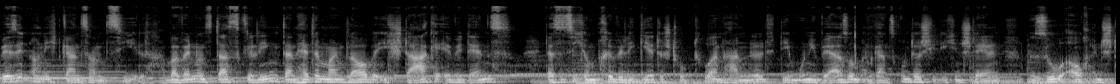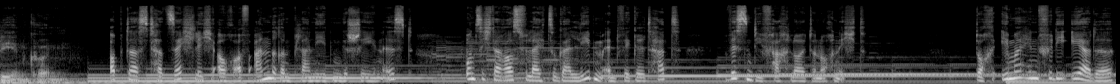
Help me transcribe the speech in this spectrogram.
Wir sind noch nicht ganz am Ziel, aber wenn uns das gelingt, dann hätte man, glaube ich, starke Evidenz, dass es sich um privilegierte Strukturen handelt, die im Universum an ganz unterschiedlichen Stellen so auch entstehen können. Ob das tatsächlich auch auf anderen Planeten geschehen ist und sich daraus vielleicht sogar Leben entwickelt hat, wissen die Fachleute noch nicht. Doch immerhin für die Erde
